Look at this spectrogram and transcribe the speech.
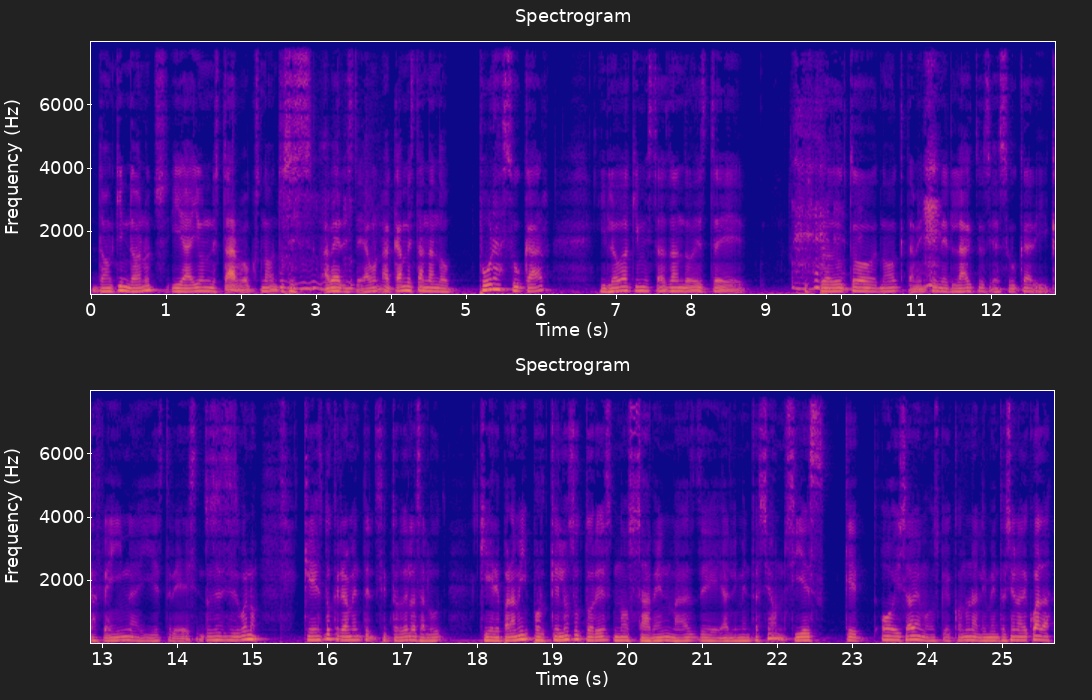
Dunkin' Donuts y hay un Starbucks, ¿no? Entonces, a ver, este, acá me están dando pura azúcar y luego aquí me estás dando este pues, producto, ¿no? Que también tiene lácteos y azúcar y cafeína y estrés. Entonces dices, bueno, ¿qué es lo que realmente el sector de la salud quiere para mí? ¿Por qué los doctores no saben más de alimentación? Si es que hoy sabemos que con una alimentación adecuada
